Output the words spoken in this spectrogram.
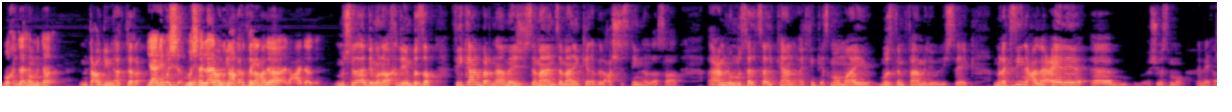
مختلف. متعودين أكثر يعني مش مش هالقد مناقضين على- العدد مش لقد مناقضين بالضبط في كان برنامج زمان زمان يمكن قبل عشر سنين هلأ صار عملوا مسلسل كان I think اسمه My Muslim Family ولا شيء زي هيك مركزين على عيلة آه شو اسمه أمريكية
